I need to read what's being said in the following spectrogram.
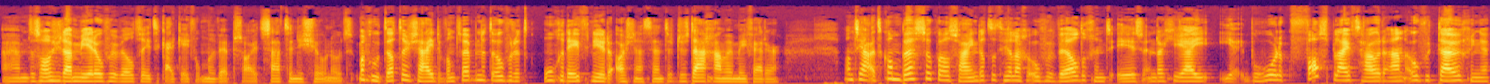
Um, dus als je daar meer over wilt weten, kijk even op mijn website. Staat in de show notes. Maar goed, dat terzijde. Want we hebben het over het ongedefinieerde Ashna Center. Dus daar gaan we mee verder. Want ja, het kan best ook wel zijn dat het heel erg overweldigend is. En dat jij je behoorlijk vast blijft houden aan overtuigingen.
